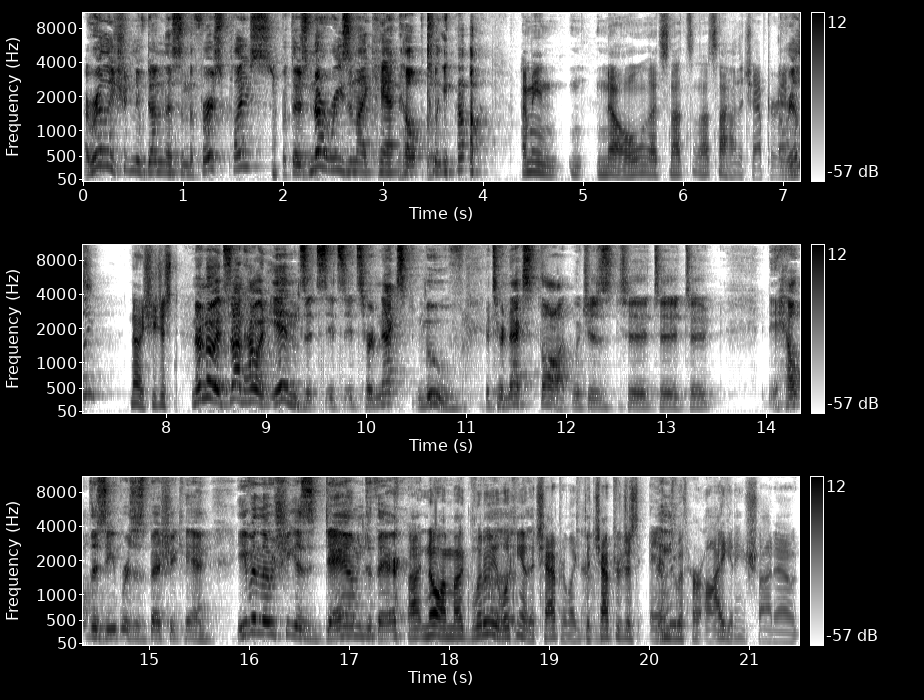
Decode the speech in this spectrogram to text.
I really shouldn't have done this in the first place, but there's no reason I can't help clean up. I mean, n- no, that's not that's not how the chapter ends. Really? No, she just No, no, it's not how it ends. It's it's it's her next move. It's her next thought, which is to to to help the zebras as best she can, even though she is damned there. Uh, no, I'm like literally Uh, looking at the- the chapter. Like the chapter just ends Really? with her eye getting shot out.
